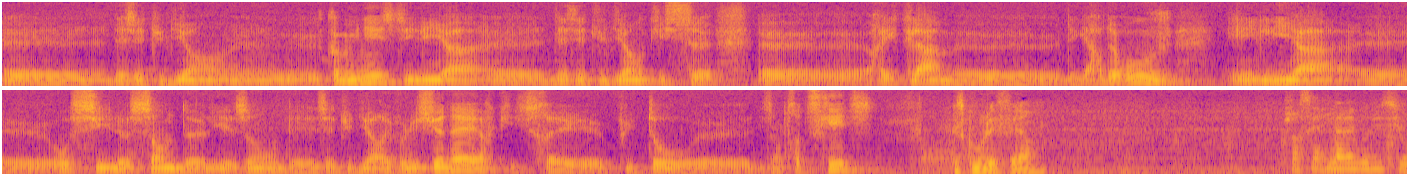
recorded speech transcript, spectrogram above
euh, des étudiants euh, communistes, il y a des étudiants qui se réclament des gardes rouges, et il y a euh, aussi le centre de liaison des étudiants révolutionnaires, qui serait plutôt, euh, disons, trotskistes. Qu'est-ce que vous voulez faire? J'en sais rien. La révolution.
